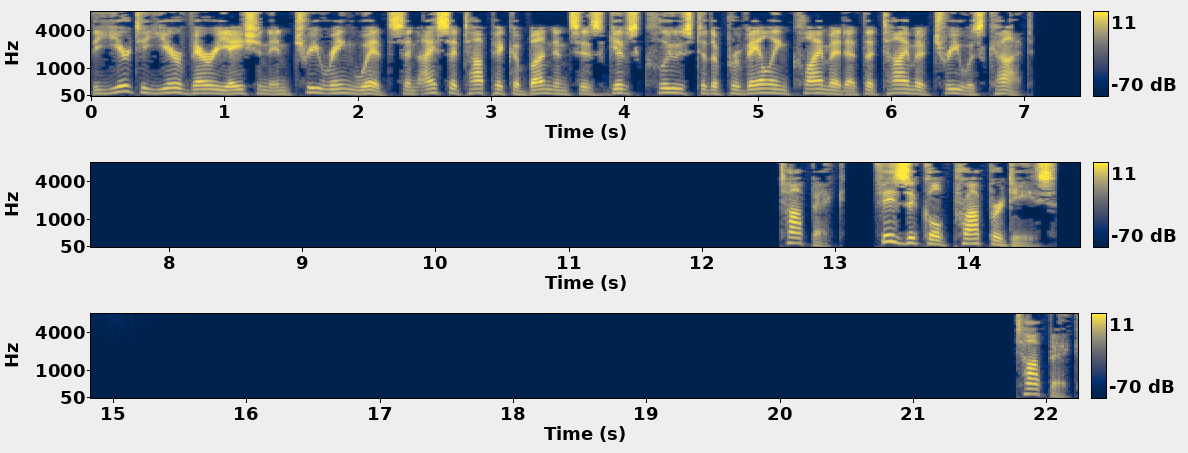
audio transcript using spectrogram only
The year to year variation in tree ring widths and isotopic abundances gives clues to the prevailing climate at the time a tree was cut. Physical properties Topic:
